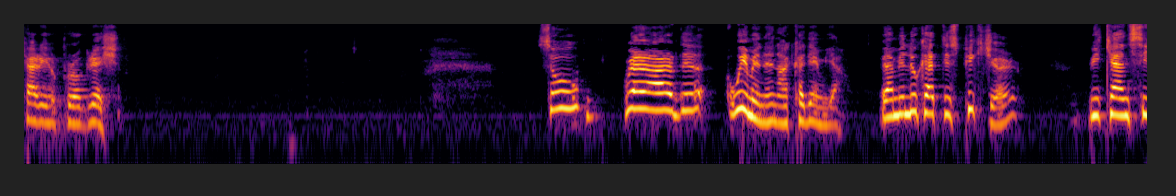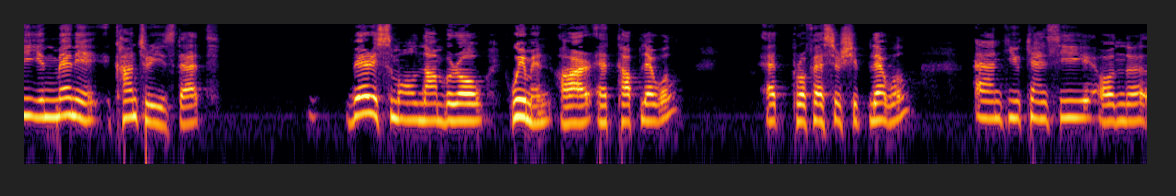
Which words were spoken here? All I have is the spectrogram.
career progression. So, where are the women in academia? When we look at this picture, we can see in many countries that very small number of women are at top level, at professorship level, and you can see on the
